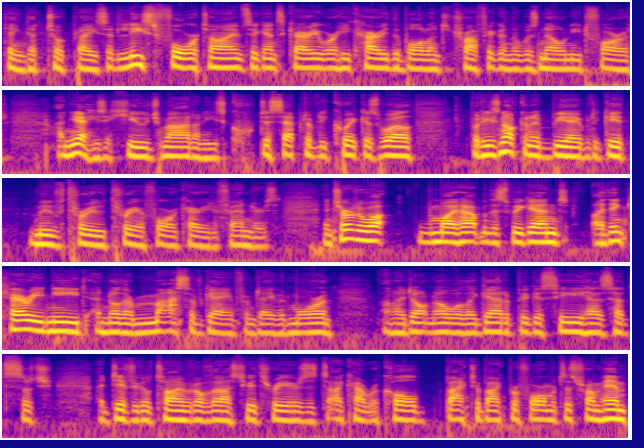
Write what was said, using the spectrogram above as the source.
thing that took place at least four times against Kerry where he carried the ball into traffic and there was no need for it. And yeah, he's a huge man and he's deceptively quick as well, but he's not going to be able to get move through three or four Kerry defenders. In terms of what might happen this weekend, I think Kerry need another massive game from David Moran, and I don't know will they get it because he has had such a difficult time over the last two or three years. I can't recall back to back performances from him.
